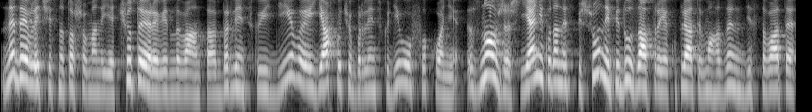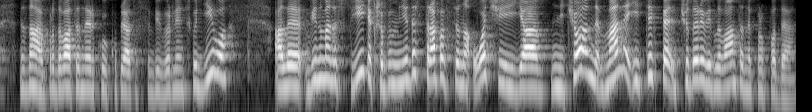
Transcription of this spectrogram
Не дивлячись на те, що в мене є 4 від Леванта Берлінської діви, я хочу берлінську діву у флаконі. Знову ж, я нікуди не спішу, не піду завтра я купляти в магазин, діставати, не знаю, продавати нирку і купляти собі берлінську діву. Але він в мене стоїть, якщо б мені десь трапився на очі, я нічого в мене і тих 4 від Леванта не пропаде.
